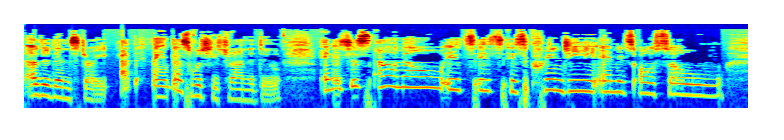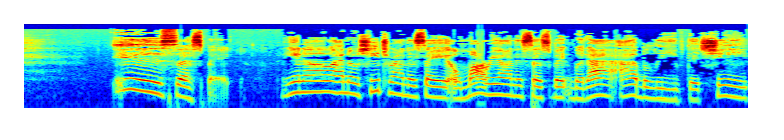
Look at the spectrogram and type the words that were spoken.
other than straight. I think that's what she's trying to do. And it's just, I don't know, it's, it's, it's cringy and it's also, is suspect. You know, I know she trying to say, oh, is suspect, but I, I believe that she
